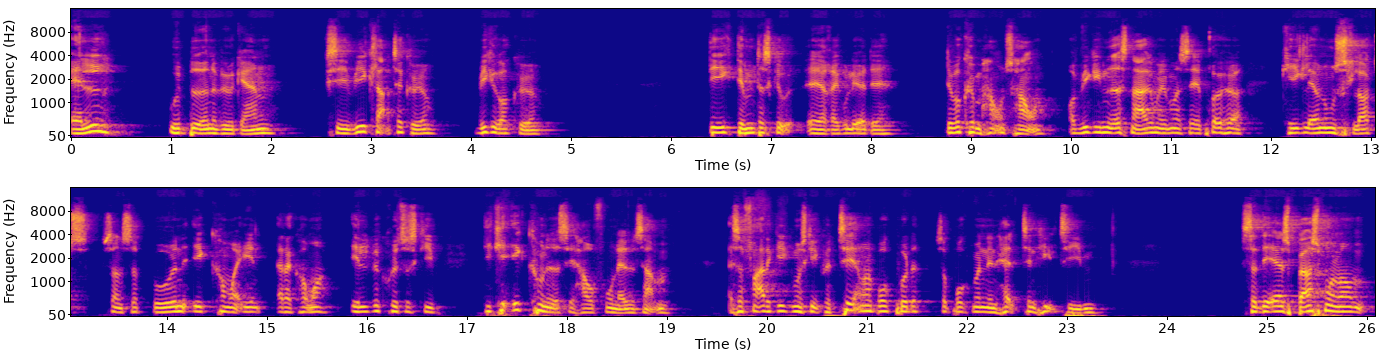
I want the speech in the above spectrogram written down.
Alle udbyderne vil jo gerne sige, at vi er klar til at køre. Vi kan godt køre. Det er ikke dem, der skal øh, regulere det. Det var Københavns Havn. Og vi gik ned og snakkede med dem og sagde, prøv at høre, kan I ikke lave nogle slots, sådan så båden ikke kommer ind, at der kommer 11 krydserskib. De kan ikke komme ned og se havfruen alle sammen. Altså fra det gik måske et kvarter, man brugte på det, så brugte man en halv til en hel time. Så det er et spørgsmål om,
